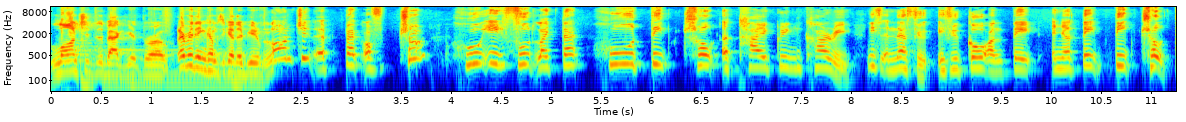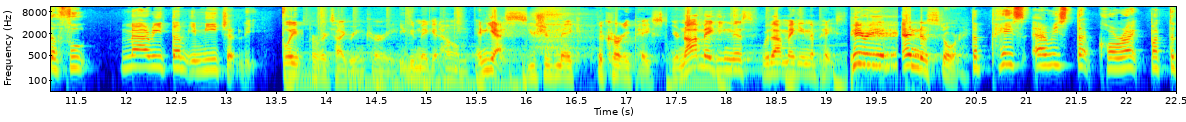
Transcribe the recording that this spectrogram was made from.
launch it to the back of your throat. Everything comes together beautifully. Launch it at back of throat? Who eat food like that? Who deep throat a Thai green curry? Niece and nephew, if you go on date and your date deep throat the food, marry them immediately. Perfect Thai green curry. You can make it home. And yes, you should make the curry paste. You're not making this without making the paste. Period. End of story. The paste every step correct, but the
